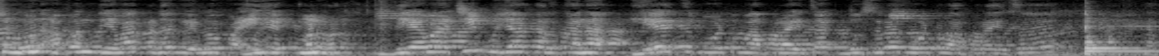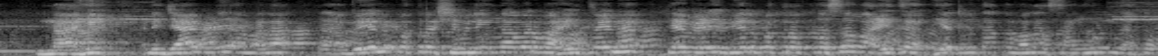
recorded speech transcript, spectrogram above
सोडून आपण देवाकडे गेलो पाहिजे. म्हणून देवाची पूजा करताना हेच बोट वापरायचं दुसरं बोट वापरायचं नाही. आणि ज्यावेळी आम्हाला बेलपत्र शिवलिंगावर व्हायचंय ना त्यावेळी बेलपत्र कसं व्हायचं हे सुद्धा तुम्हाला सांगून जातो.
